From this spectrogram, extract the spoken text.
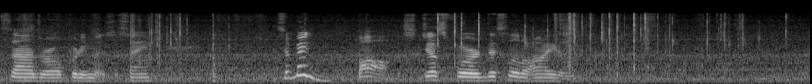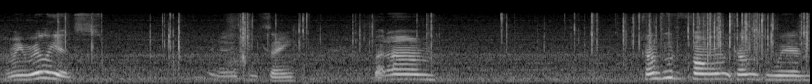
sides are all pretty much the same. It's a big box just for this little item. I mean, really, it's, you know, it's insane. But, um, comes with foam, it comes with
